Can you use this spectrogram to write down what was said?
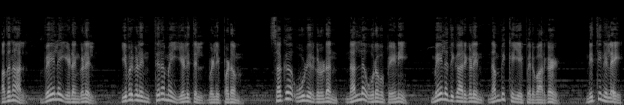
அதனால் வேலை இடங்களில் இவர்களின் திறமை எளிதில் வெளிப்படும். சக ஊழியர்களுடன் நல்ல உறவு பேணி மேலதிகாரிகளின் நம்பிக்கையை பெறுவார்கள். நிதிநிலை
